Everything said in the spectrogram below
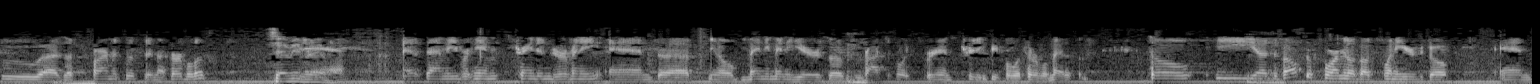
who uh, is a pharmacist and a herbalist. Sam Ibrahim. And Sam Ibrahim, trained in Germany, and uh, you know many many years of practical experience treating people with herbal medicine. So he uh, developed the formula about 20 years ago, and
